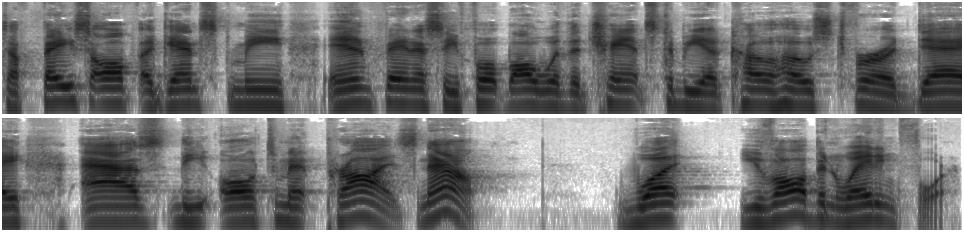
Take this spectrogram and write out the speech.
to face off against me in fantasy football with a chance to be a co host for a day as the ultimate prize. Now, what you've all been waiting for.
